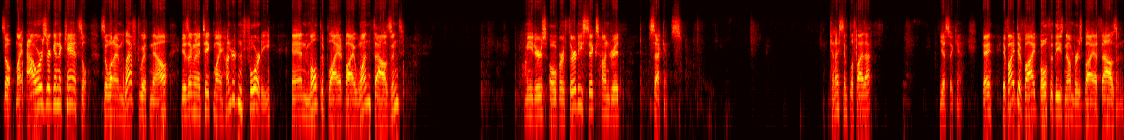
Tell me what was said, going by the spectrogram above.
so my hours are going to cancel. So what I'm left with now is I'm going to take my 140 and multiply it by 1,000 meters over 3,600 seconds. Can I simplify that? Yes, yes I can. Okay, if I divide both of these numbers by 1,000,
